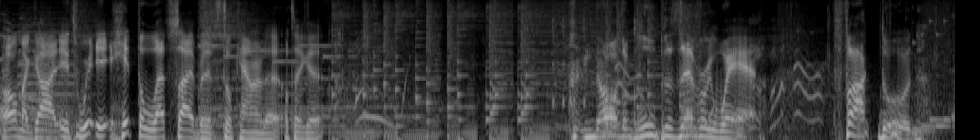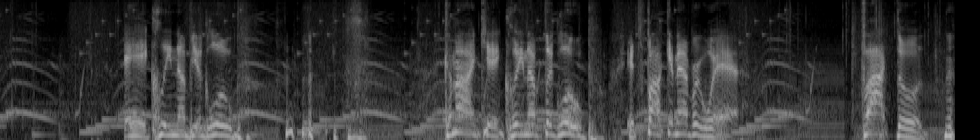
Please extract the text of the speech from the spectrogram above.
Oh my god, it's it hit the left side, but it still counted it. I'll take it. no, the gloop is everywhere. Fuck, dude. Hey, clean up your gloop. Come on, kid, clean up the gloop. It's fucking everywhere. Fuck, dude.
